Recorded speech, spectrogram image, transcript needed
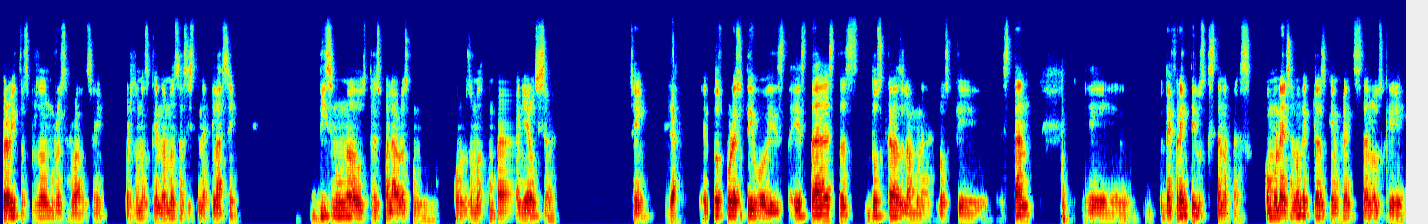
pero hay otras personas muy reservadas, ¿eh? Personas que nada más asisten a clase, dicen una, dos, tres palabras con, con los demás compañeros y se van. ¿Sí? Ya. Entonces, por eso te digo, está, estas dos caras de la moneda, los que están eh, de frente y los que están atrás. Como en el salón de clases que enfrente están los que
